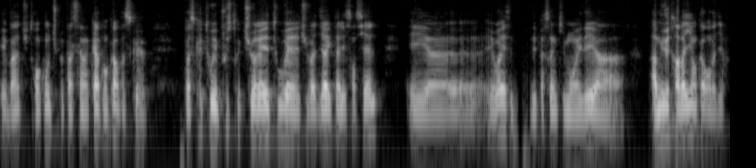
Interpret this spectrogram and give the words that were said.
et ben, tu te rends compte, tu peux passer un cap encore parce que parce que tout est plus structuré, tout est, tu vas direct à l'essentiel. Et, euh, et ouais, c'est des personnes qui m'ont aidé à, à mieux travailler encore, on va dire.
